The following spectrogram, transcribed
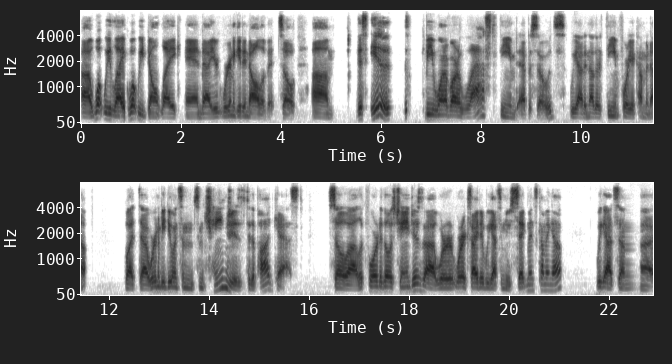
uh, what we like, what we don't like, and uh, we're going to get into all of it. So um, this is be one of our last themed episodes. We got another theme for you coming up, but uh, we're going to be doing some some changes to the podcast. So uh, look forward to those changes. Uh, we're we're excited. We got some new segments coming up. We got some uh,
